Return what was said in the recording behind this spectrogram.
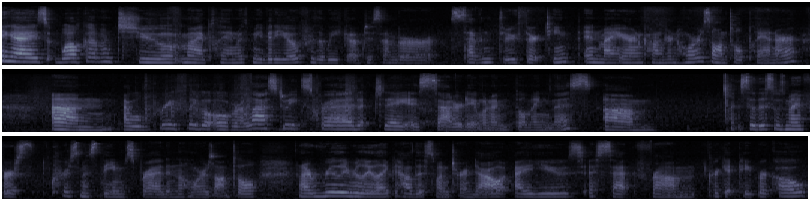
Hey guys, welcome to my plan with me video for the week of December 7th through 13th in my Erin Condren horizontal planner. Um, I will briefly go over last week's spread. Today is Saturday when I'm filming this. Um, so this was my first Christmas theme spread in the horizontal and I really really liked how this one turned out. I used a set from Cricut Paper Co.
